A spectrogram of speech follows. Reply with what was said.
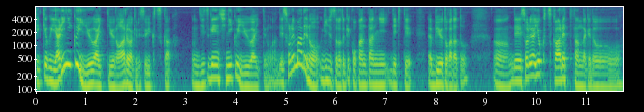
結局やりにくい UI っていうのはあるわけですよ、いくつか。実現しにくい UI っていうのが。で、それまでの技術だと結構簡単にできて、ビューとかだと。うん。で、それはよく使われてたんだけど、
